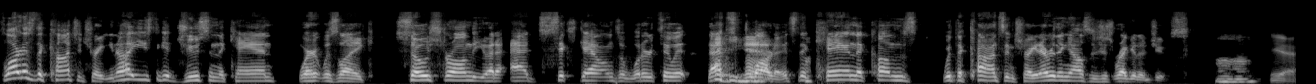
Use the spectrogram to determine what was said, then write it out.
Florida's the concentrate. You know how you used to get juice in the can where it was like so strong that you had to add six gallons of water to it? That's Yeah. Florida. It's the can that comes with the concentrate. Everything else is just regular juice. Mhm. Yeah.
